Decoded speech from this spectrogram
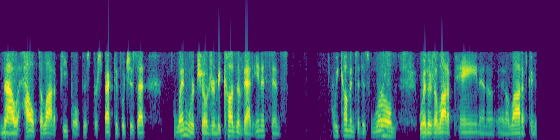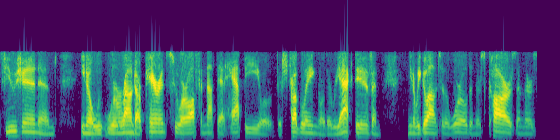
now helped a lot of people. This perspective, which is that when we're children, because of that innocence, we come into this world where there's a lot of pain and a, and a lot of confusion, and you know we're around our parents who are often not that happy, or they're struggling, or they're reactive, and you know we go out into the world and there's cars and there's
